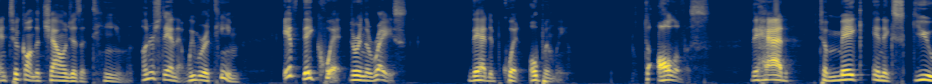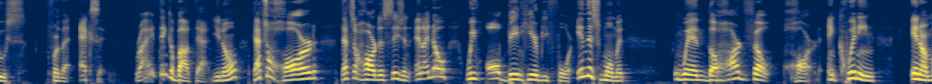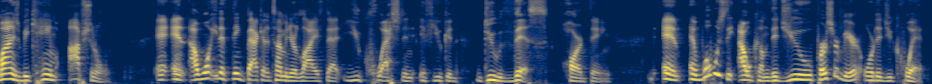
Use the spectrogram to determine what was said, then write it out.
and took on the challenge as a team understand that we were a team if they quit during the race they had to quit openly to all of us they had to make an excuse for the exit, right? Think about that, you know? That's a hard that's a hard decision. And I know we've all been here before. In this moment when the hard felt hard and quitting in our minds became optional. And, and, I want you to think back at a time in your life that you questioned if you could do this hard thing. And and what was the outcome? Did you persevere or did you quit?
